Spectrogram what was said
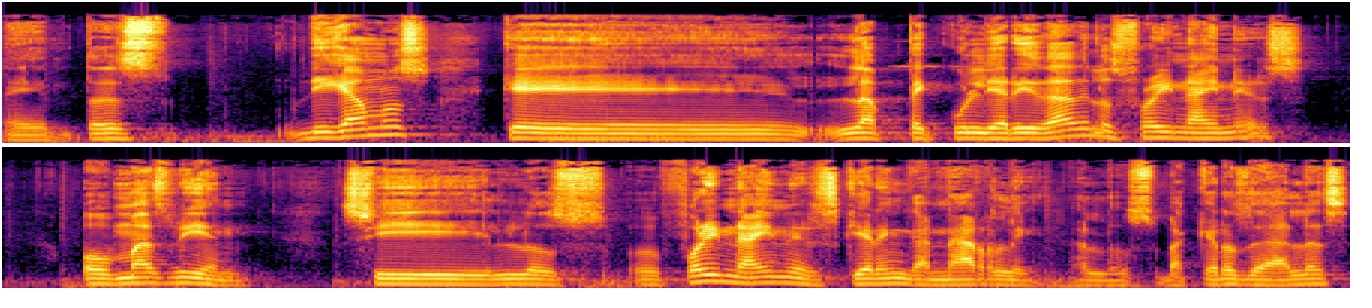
Eh, entonces, digamos que la peculiaridad de los 49ers, o más bien, si los 49ers quieren ganarle a los Vaqueros de Dallas,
